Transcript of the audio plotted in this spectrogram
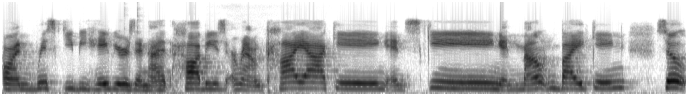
on risky behaviors and had hobbies around kayaking and skiing and mountain biking so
